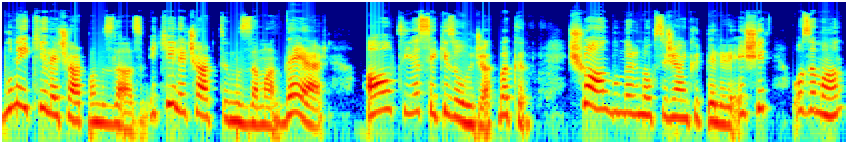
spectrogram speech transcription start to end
bunu 2 ile çarpmamız lazım. 2 ile çarptığımız zaman değer 6'ya 8 olacak. Bakın şu an bunların oksijen kütleleri eşit. O zaman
